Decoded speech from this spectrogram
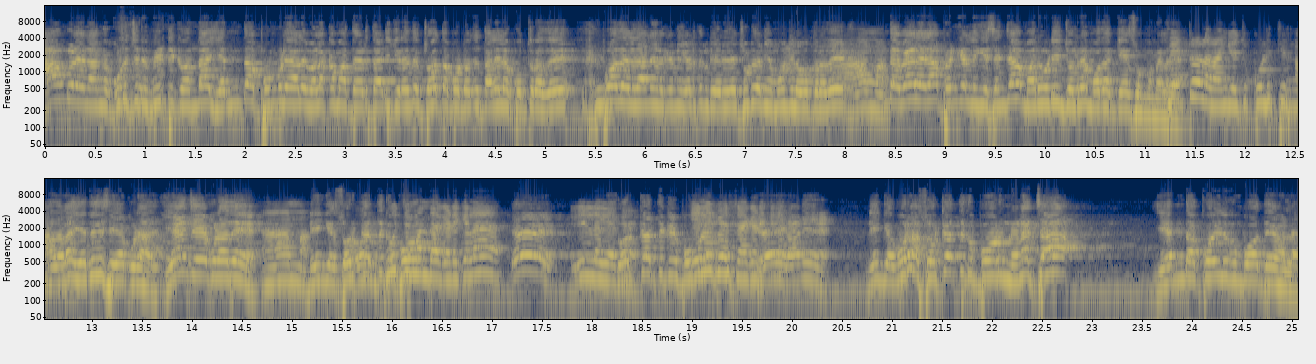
ஆம்பளை நாங்க குடிச்சிட்டு வீட்டுக்கு வந்தா எந்த பொம்பளையாலும் விளக்கமாத்த எடுத்து அடிக்கிறது சோத்த போட்டு வச்சு தலையில குத்துறது போதையில் தானே இருக்குன்னு எடுத்துக்கிட்டு சுடு தண்ணியை மூஞ்சில ஊத்துறது. இந்த வேலையெல்லாம் பெண்கள் நீங்க செஞ்சா மறுபடியும் சொல்றேன் முத கேஸ் உங்க மேல பெட்ரோலை வாங்கி வச்சு குளிச்சிருங்க. அதெல்லாம் எதுவும் செய்யக்கூடாது. ஏன் செய்யக்கூடாது? நீங்க சொர்க்கத்துக்கு பூச்சி கிடைக்கல? இல்ல. சொர்க்கத்துக்கு பொம்பளை- நீங்க ஊரா சொர்க்கத்துக்கு போகணும்னு நினைச்சா எந்த கோயிலுக்கும் போக தேவையில்ல.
